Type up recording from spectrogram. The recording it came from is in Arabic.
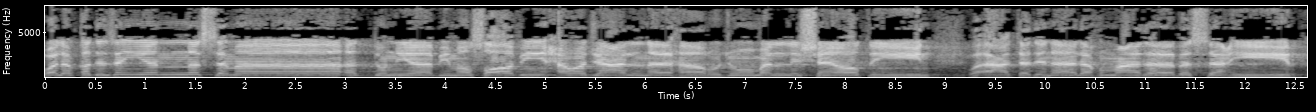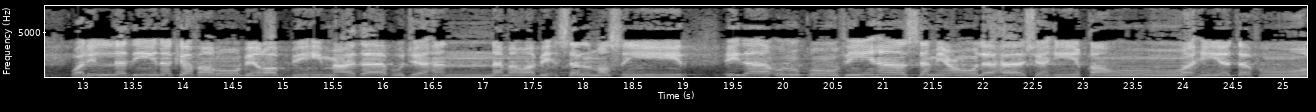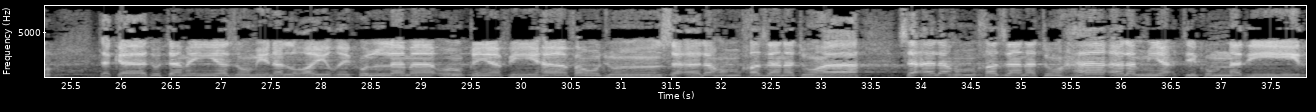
ولقد زينا السماء الدنيا بمصابيح وجعلناها رجوما للشياطين وأعتدنا لهم عذاب السعير وللذين كفروا بربهم عذاب جهنم وبئس المصير إذا ألقوا فيها سمعوا لها شهيقا وهي تفور تكاد تميز من الغيظ كلما ألقي فيها فوج سألهم خزنتها سألهم خزنتها ألم يأتكم نذير؟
